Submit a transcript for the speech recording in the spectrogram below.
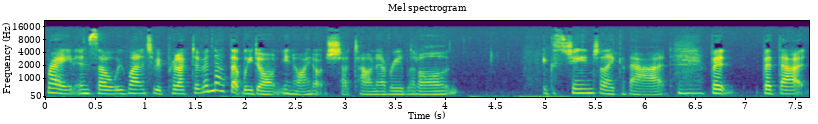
right. And so we want it to be productive, and not that we don't, you know, I don't shut down every little exchange like that, mm-hmm. but but that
